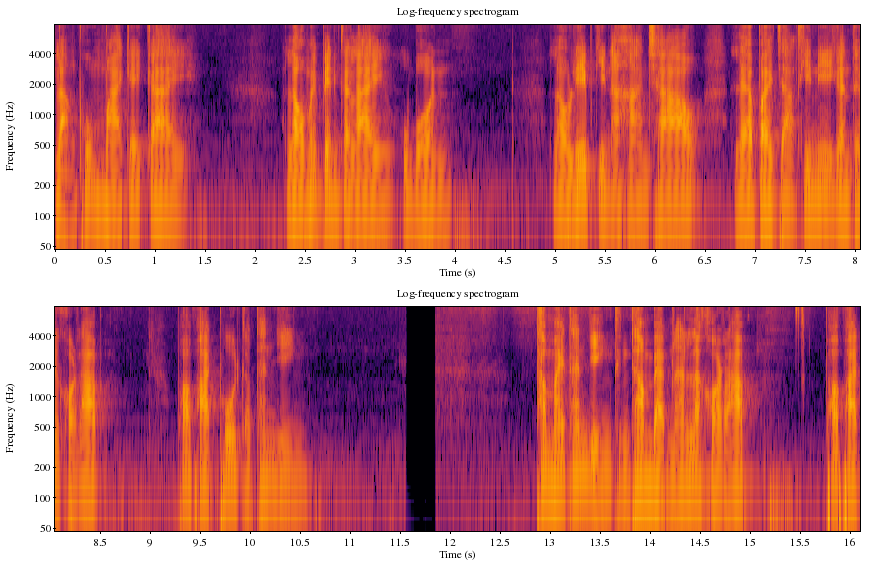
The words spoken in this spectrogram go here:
หลังพุ่มไม้ใกล้ๆ เราไม่เป็นกระไรอุบล เรารีบกินอาหารเช้า แล้วไปจากที่นี่กันเถอะขอรับ พ่อพัดพูดกับท่านหญิงทำไมท่านหญิงถึงทำแบบนั้นล่ะขอรับ พ่อพัด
